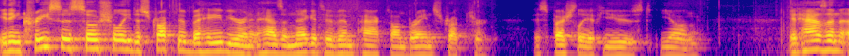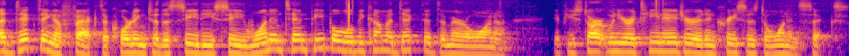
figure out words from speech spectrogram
it increases socially destructive behavior, and it has a negative impact on brain structure, especially if used young. It has an addicting effect, according to the CDC. One in 10 people will become addicted to marijuana. If you start when you're a teenager, it increases to one in six.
